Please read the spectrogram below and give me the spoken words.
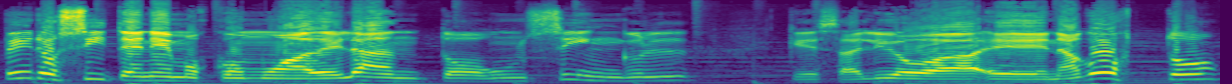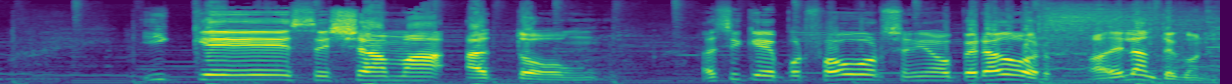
Pero sí tenemos como adelanto un single que salió a- en agosto y que se llama Atone. Así que por favor, señor operador, adelante con él.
